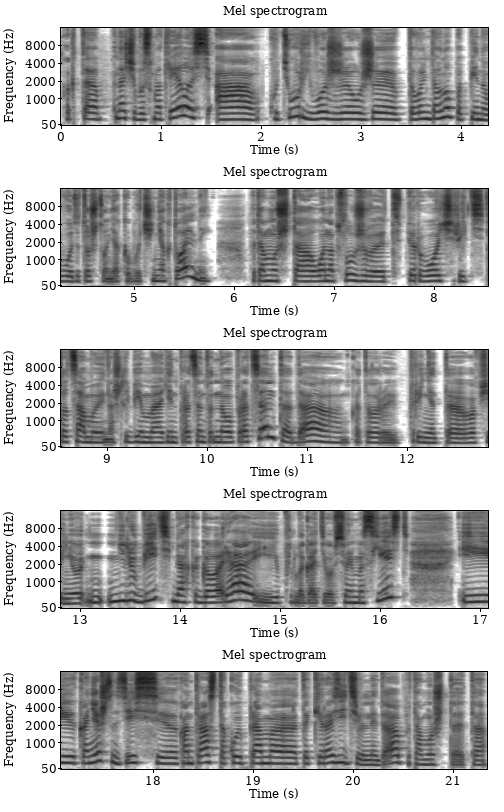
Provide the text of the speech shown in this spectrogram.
как-то иначе бы смотрелось, а кутюр его же уже довольно давно попинывают за то, что он якобы очень актуальный, потому что он обслуживает в первую очередь тот самый наш любимый 1% одного процента, да, который принято вообще не, не любить, мягко говоря, и предлагать его все время съесть. И, конечно, здесь контраст такой прямо таки разительный, да, потому что это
